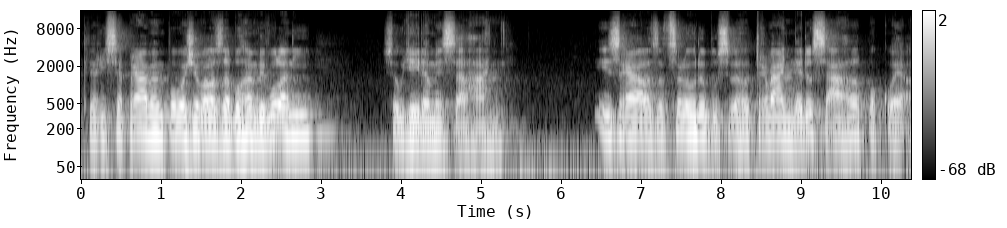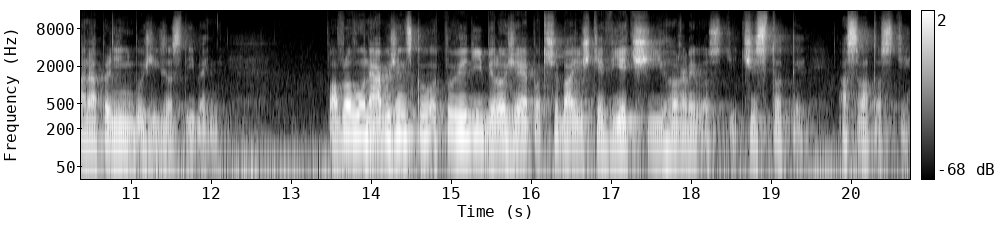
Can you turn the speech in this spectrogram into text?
který se právem považoval za Bohem vyvolený, jsou dějinami selhání. Izrael za celou dobu svého trvání nedosáhl pokoje a naplnění božích zastýbení. Pavlovou náboženskou odpovědí bylo, že je potřeba ještě větší horlivosti, čistoty a svatosti.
